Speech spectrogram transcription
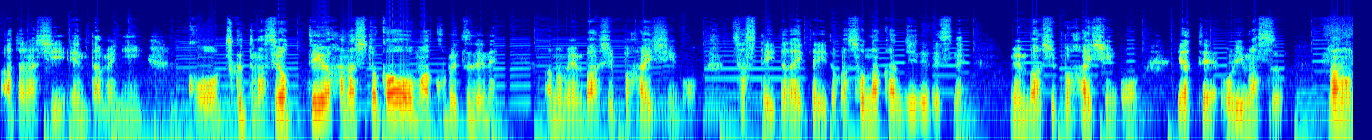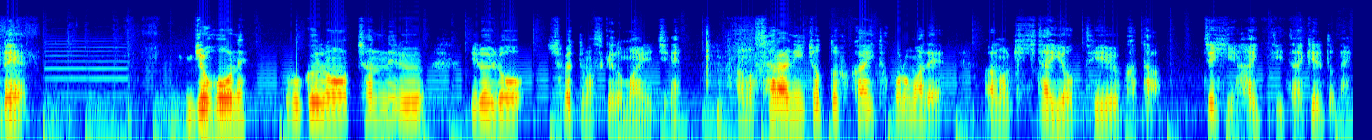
新しいエンタメにこう作ってますよっていう話とかを、まあ個別でね、あのメンバーシップ配信をさせていただいたりとか、そんな感じでですね、メンバーシップ配信をやっております。なので、情報をね、僕のチャンネルいろいろ喋ってますけど、毎日ね。あの、さらにちょっと深いところまで、あの、聞きたいよっていう方、ぜひ入っていただけるとね、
